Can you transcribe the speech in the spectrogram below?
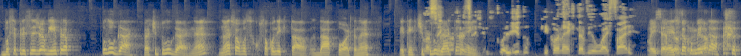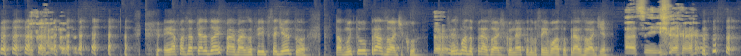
você precisa de alguém para plugar, para te plugar, né? Não é só você só conectar, dar a porta, né? Ele tem que te sei plugar qual também. escolhido, que conecta via Wi-Fi. Mas É isso que eu ia comentar. eu ia fazer a piada do Wi-Fi, mas o Felipe se adiantou. Tá muito prazódico. Vocês mandam prazódico, né? Quando você volta o prazódia. Ah, sim.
